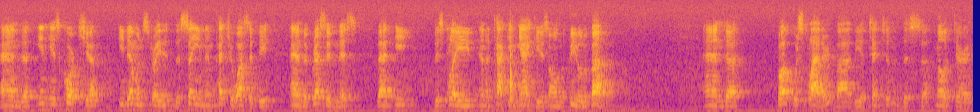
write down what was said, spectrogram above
and uh, in his courtship he demonstrated the same impetuosity and aggressiveness that he displayed in attacking Yankees on the field of battle. And uh, Buck was flattered by the attention of this uh, military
